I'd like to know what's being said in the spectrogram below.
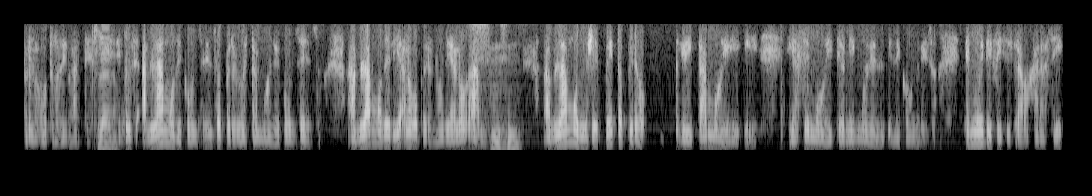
Para los otros debates. Entonces, hablamos de consenso, pero no estamos en el consenso. Hablamos de diálogo, pero no dialogamos. hablamos de respeto, pero gritamos y, hacemos histrionismo en el, Congreso. Es muy difícil trabajar así.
